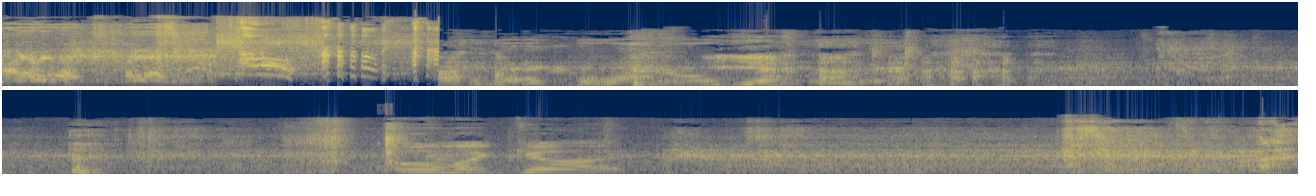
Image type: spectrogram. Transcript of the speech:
I really, what did I What?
